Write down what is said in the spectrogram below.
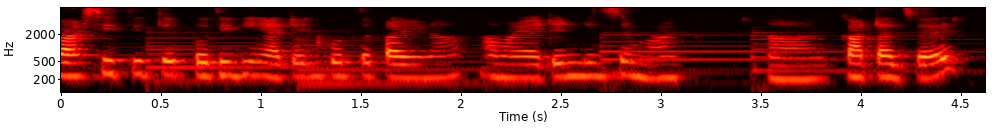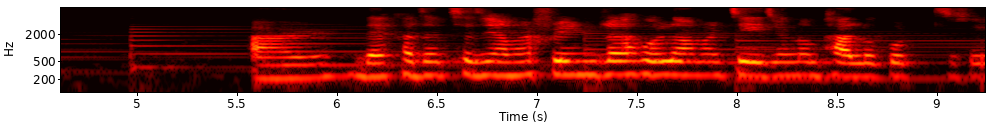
ভার্সিটিতে প্রতিদিন অ্যাটেন্ড করতে পারি না। আমার অ্যাটেন্ডেন্সের মার্ক কাটা যায়। আর দেখা যাচ্ছে যে আমার ফ্রেন্ডরা হলো আমার চেয়ে জন্য ভালো করছে,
